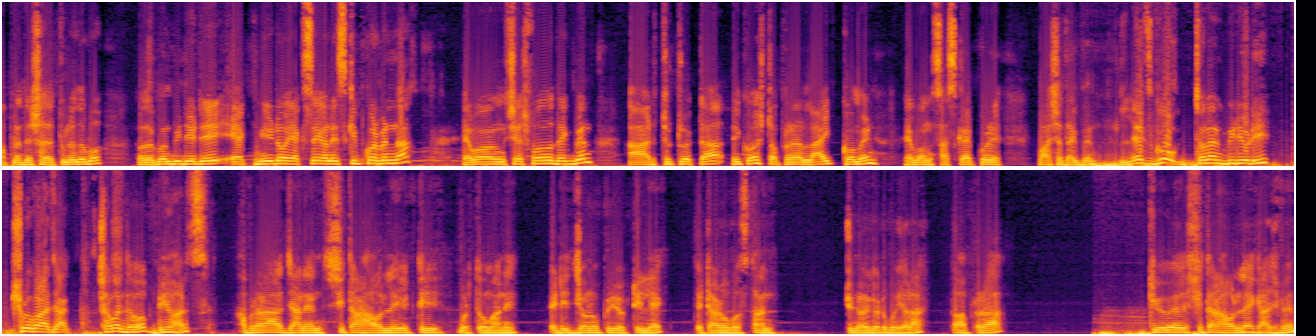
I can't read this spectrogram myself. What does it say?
আপনাদের সাথে তুলে দেবো ততক্ষণ ভিডিওটি এক মিনিটও এক সেকেন্ড স্কিপ করবেন না। এবং শেষ পর্যন্ত দেখবেন আর ছোট্ট একটা রিকোয়েস্ট আপনারা লাইক কমেন্ট এবং সাবস্ক্রাইব করে পাশে থাকবেন। লেটস গো চলেন ভিডিওটি শুরু করা যাক। সম্বন্ধ ভিউয়ার্স আপনারা জানেন সীতার হাওর লেক একটি বর্তমানে এটি জনপ্রিয় একটি লেক, যেটার অবস্থান চুনারঘাট উপজেলা। তো আপনারা কীভাবে সীতার হাওর লেক আসবেন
